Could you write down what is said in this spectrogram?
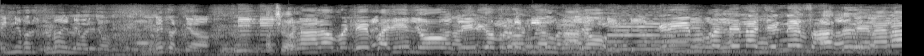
ਇੰਨੇ ਫ਼ਰਕ ਨਾ ਇੰਨੇ ਵਿੱਚੋਂ ਇਹਨੇ ਕੱਟਿਆ ਅੱਛਾ। ਬਣਾ ਲਓ ਵੱਡੇ ਭਾਜੀ ਜੋ ਵੀਡੀਓ ਬਣਾਉਣੀ ਆ ਬਣਾ ਲਓ। ਗਰੀਬ ਬੰਦੇ ਨਾਲ ਜਿੰਨੇ ਸਾਥ ਦੇਣਾ ਨਾ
